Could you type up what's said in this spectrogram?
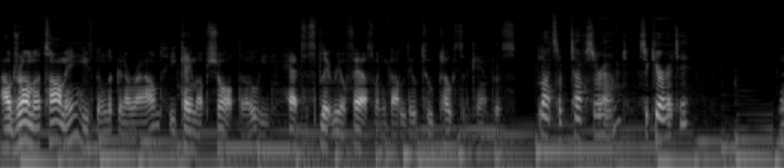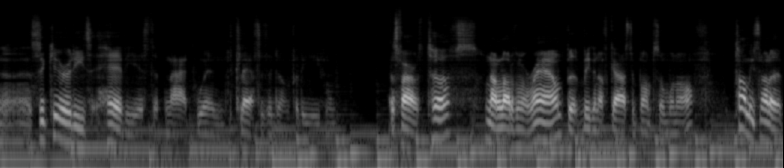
Our drummer, Tommy, he's been looking around. He came up short, though. He had to split real fast when he got a little too close to the campus. Lots of toughs around? Security? Uh, security's heaviest at night when classes are done for the evening. As far as toughs, not a lot of them around, but big enough guys to bump someone off. Tommy's not a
